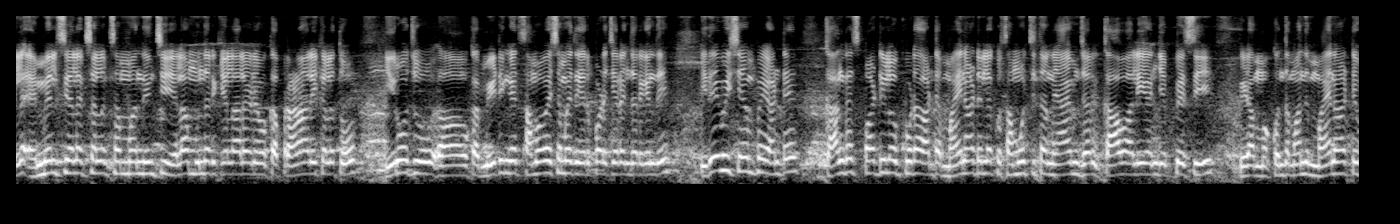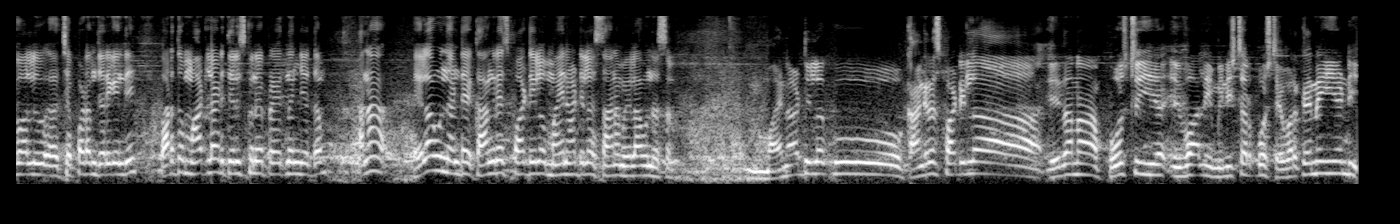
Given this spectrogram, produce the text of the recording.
ఎలా ఎమ్మెల్సీ ఎలక్షన్లకు సంబంధించి ఎలా ముందరికి వెళ్ళాలనే ఒక ప్రణాళికలతో ఈరోజు ఒక మీటింగ్ అయితే సమావేశం అయితే ఏర్పాటు చేయడం జరిగింది. ఇదే విషయంపై అంటే కాంగ్రెస్ పార్టీలో కూడా అంటే మైనార్టీలకు సముచిత న్యాయం జరి కావాలి అని చెప్పేసి ఇక్కడ కొంతమంది మైనార్టీ వాళ్ళు చెప్పడం జరిగింది. వారితో మాట్లాడి తెలుసుకునే ప్రయత్నం చేద్దాం. అన్న ఎలా ఉందంటే కాంగ్రెస్ పార్టీలో మైనార్టీల స్థానం ఎలా ఉంది అసలు మైనార్టీలకు కాంగ్రెస్ పార్టీ పార్టీలో ఏదైనా పోస్ట్ ఇవ్వాలి మినిస్టర్ పోస్ట్ ఎవరికైనా ఇవ్వండి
